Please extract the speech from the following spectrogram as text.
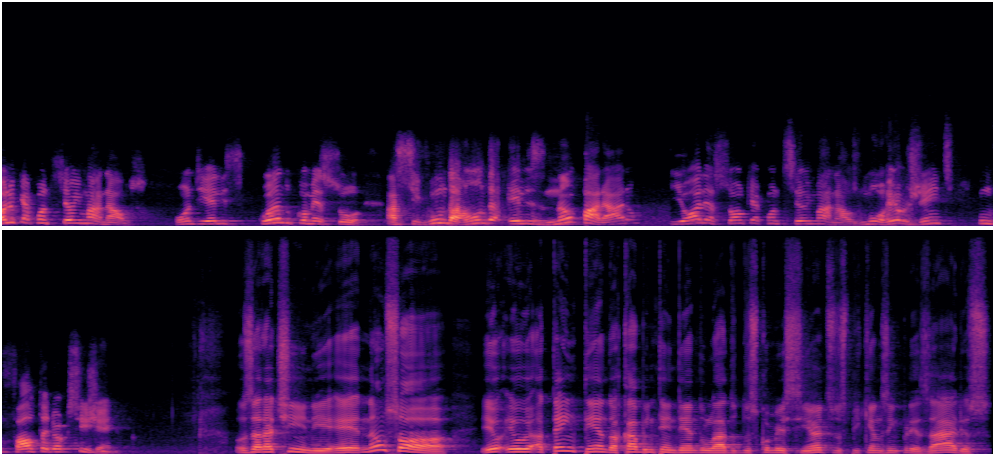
Olha o que aconteceu em Manaus, onde eles, quando começou a segunda onda, eles não pararam e olha só o que aconteceu em Manaus. Morreu gente, com falta de oxigênio. O Zaratini, é, não só. Eu, eu até entendo, acabo entendendo do lado dos comerciantes, dos pequenos empresários,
